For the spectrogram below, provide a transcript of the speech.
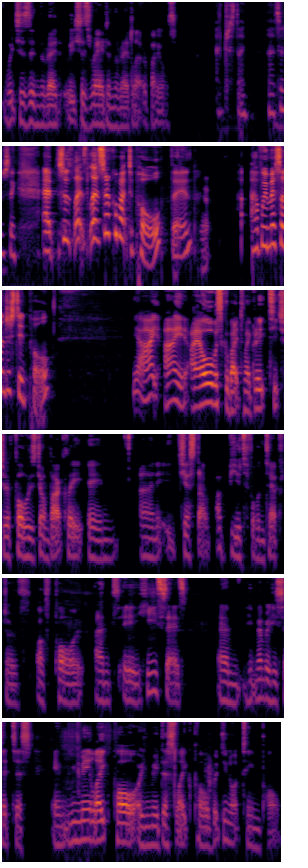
which is in the red, which is read in the red letter Bibles. Interesting. That's interesting. Uh, so let's let's circle back to Paul then. Yeah. Have we misunderstood Paul? Yeah, I, I, I always go back to my great teacher of Paul, who's John Barclay. Um, and just a, a beautiful interpreter of, of Paul. And uh, he says, um, remember he said to us, um, you may like Paul or you may dislike Paul, but do not tame Paul.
